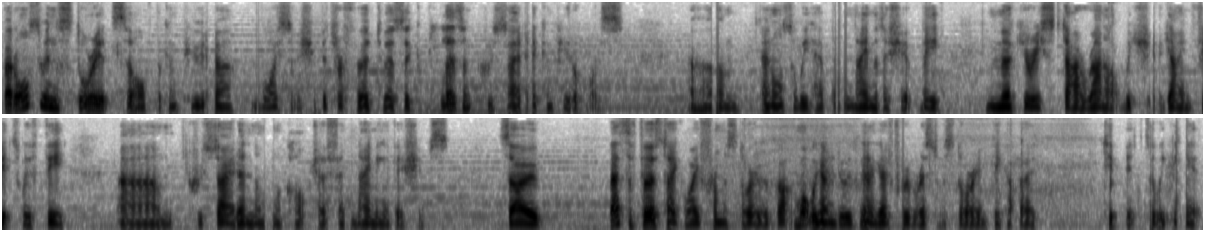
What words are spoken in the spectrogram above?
but also in the story itself, the computer voice of the ship, it's referred to as the Pleasant Crusader computer voice. Um, and also we have the name of the ship, the Mercury Star Runner, which again fits with the um, Crusader nomenclature for naming of their ships. So that's the first takeaway from a story we've got. And what we're going to do is we're going to go through the rest of the story and pick up those tidbits that we can get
